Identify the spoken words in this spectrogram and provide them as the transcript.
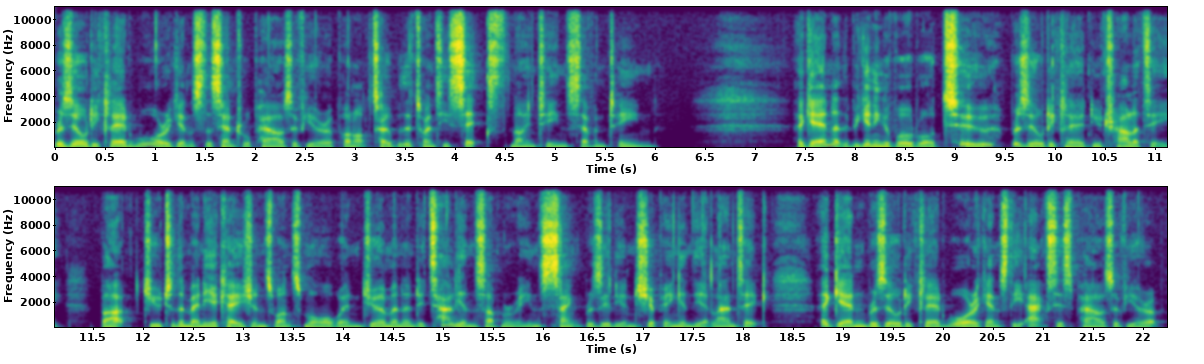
Brazil declared war against the Central Powers of Europe on October 26, 1917. Again, at the beginning of World War II, Brazil declared neutrality, but due to the many occasions once more when German and Italian submarines sank Brazilian shipping in the Atlantic, again Brazil declared war against the Axis powers of Europe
